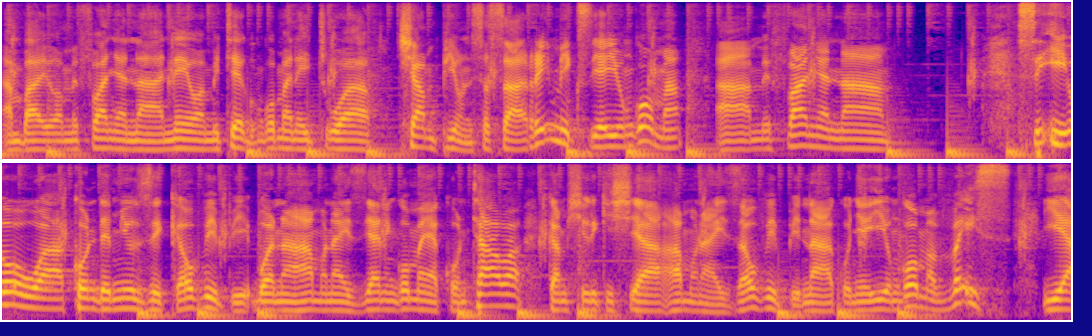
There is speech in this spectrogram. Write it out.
ambayo amefanya na Neo Mitego, ngoma inaitwa Champion. Sasa remix ya hiyo ngoma amefanya uh, na CEO wa Konde Music au vipi bwana Harmonize, yani ngoma ya Kontawa kamshirikisha Harmonize au vipi? Na kwenye hiyo ngoma verse ya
